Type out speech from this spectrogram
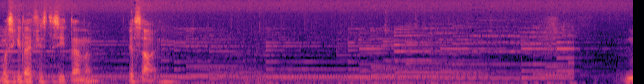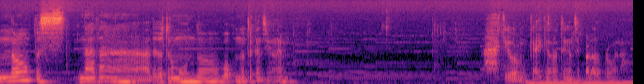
Musiquita de fiestecita, ¿no? Ya saben. No, pues nada del otro mundo. Voy a poner otra canción, ¿eh? Ah, qué bueno me cae que no lo tengan separado, pero bueno.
